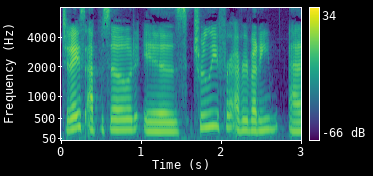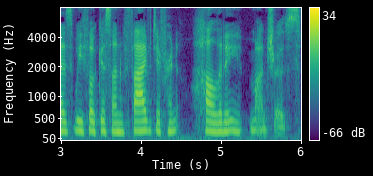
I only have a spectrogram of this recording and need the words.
Today's episode is truly for everybody as we focus on five different holiday mantras.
